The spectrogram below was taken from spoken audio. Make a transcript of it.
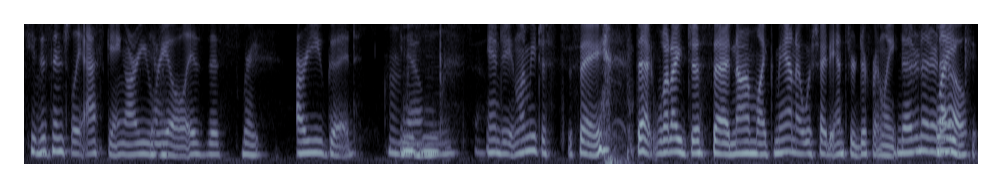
he's essentially asking, "Are you real? Is this Right. Are you good?" You know. So. Angie, let me just say that what I just said. Now I'm like, man, I wish I'd answered differently. No, no, no, no, like, no.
